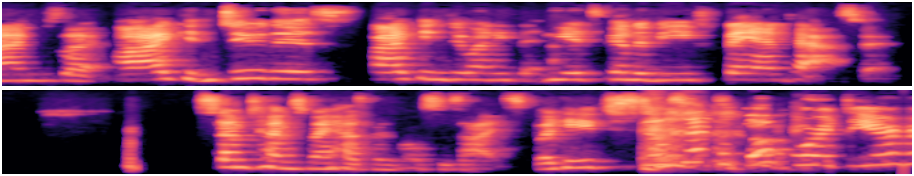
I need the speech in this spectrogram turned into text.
I'm just like, I can do this. I can do anything. It's going to be fantastic. Sometimes my husband rolls his eyes, but he still says, "Go for it, dear.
